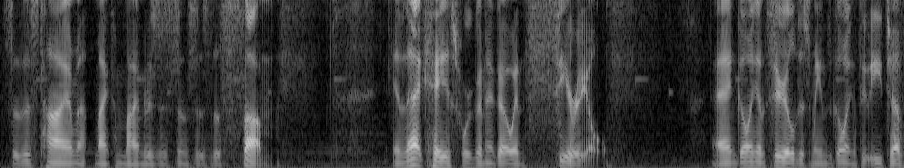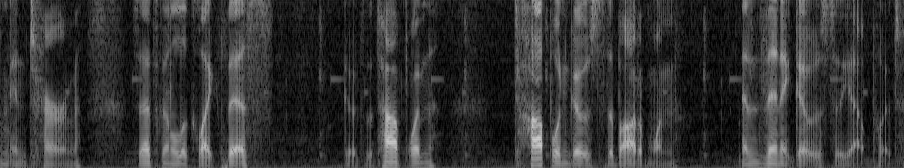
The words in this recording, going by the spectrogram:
So this time, my combined resistance is the sum. In that case, we're going to go in serial. And going in serial just means going through each of them in turn. So that's going to look like this. Go to the top one. Top one goes to the bottom one. And then it goes to the output.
